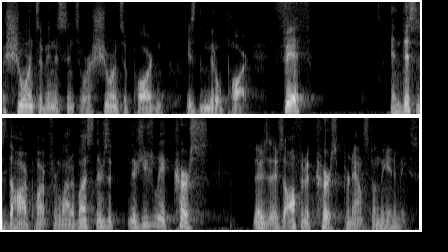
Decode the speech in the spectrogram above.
assurance of innocence, or assurance of pardon is the middle part. Fifth, and this is the hard part for a lot of us, there's, a, there's usually a curse. There's, there's often a curse pronounced on the enemies.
